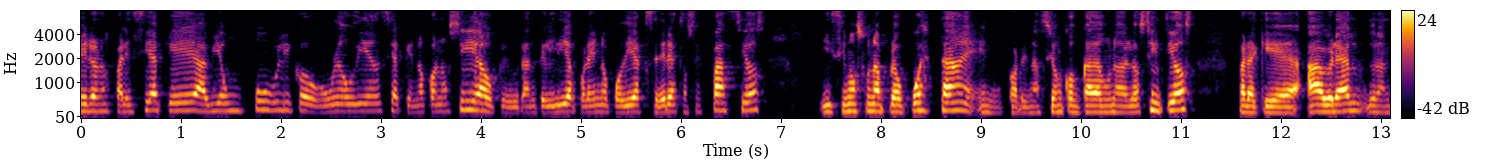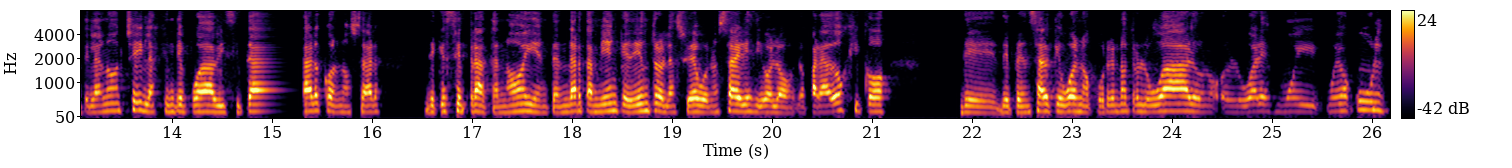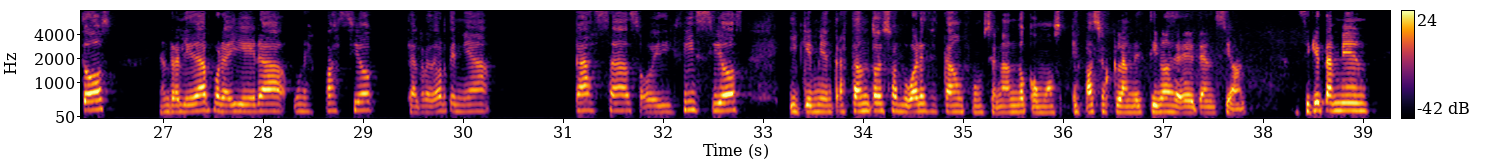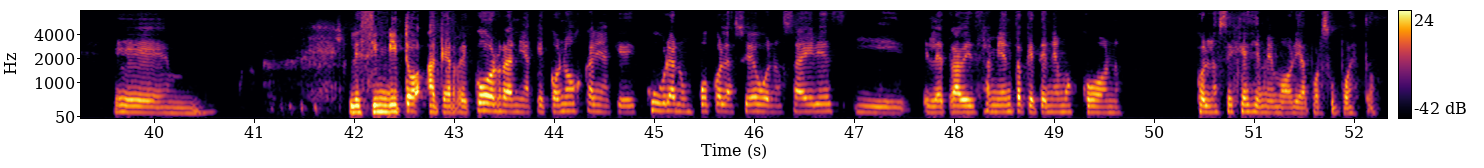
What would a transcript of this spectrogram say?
pero nos parecía que había un público o una audiencia que no conocía o que durante el día por ahí no podía acceder a estos espacios. Hicimos una propuesta en coordinación con cada uno de los sitios para que abran durante la noche y la gente pueda visitar conocer de qué se trata, ¿no? Y entender también que dentro de la ciudad de Buenos Aires, digo, lo, paradójico de, pensar que, bueno, ocurrió en otro lugar o, en lugares muy, muy ocultos, en realidad por ahí era un espacio que alrededor tenía casas o edificios y que mientras tanto esos lugares estaban funcionando como espacios clandestinos de detención. Así que también eh, les invito a que recorran y a que conozcan y a que descubran un poco la ciudad de Buenos Aires y el atravesamiento que tenemos con, los ejes de memoria, por supuesto.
